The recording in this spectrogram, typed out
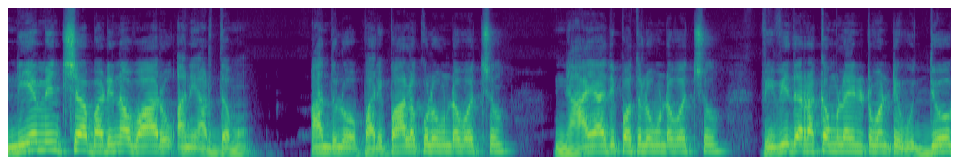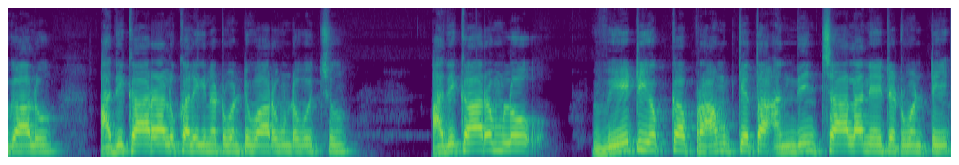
నియమించబడిన వారు అని అర్థము. అందులో పరిపాలకులు ఉండవచ్చు న్యాయాధిపతులు ఉండవచ్చు వివిధ రకములైనటువంటి ఉద్యోగాలు అధికారాలు కలిగినటువంటి వారు ఉండవచ్చు. అధికారంలో వేటి యొక్క ప్రాముఖ్యత అందించాలనేటటువంటి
